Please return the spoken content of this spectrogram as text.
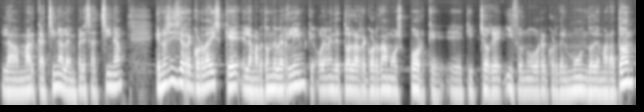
la marca china, la empresa china, que no sé si recordáis que en la maratón de Berlín, que obviamente todas las recordamos porque eh, Kipchoge hizo un nuevo récord del mundo de maratón,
